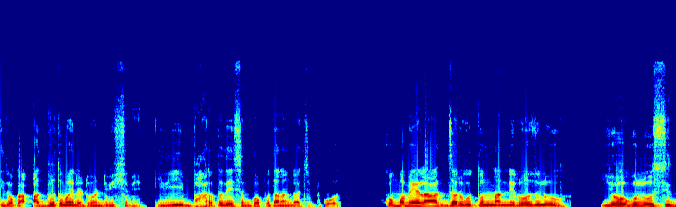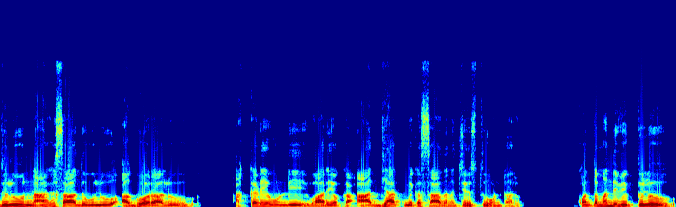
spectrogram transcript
ఇది ఒక అద్భుతమైనటువంటి విషయమే. ఇది భారతదేశం గొప్పతనంగా చెప్పుకోవచ్చు. కుంభమేళ జరుగుతున్నన్ని రోజులు యోగులు సిద్ధులు నాగసాధువులు అఘోరాలు అక్కడే ఉండి వారి యొక్క ఆధ్యాత్మిక సాధన చేస్తూ ఉంటారు. కొంతమంది వ్యక్తులు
